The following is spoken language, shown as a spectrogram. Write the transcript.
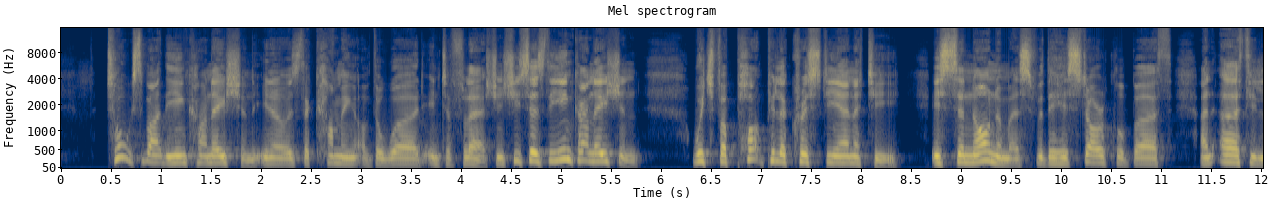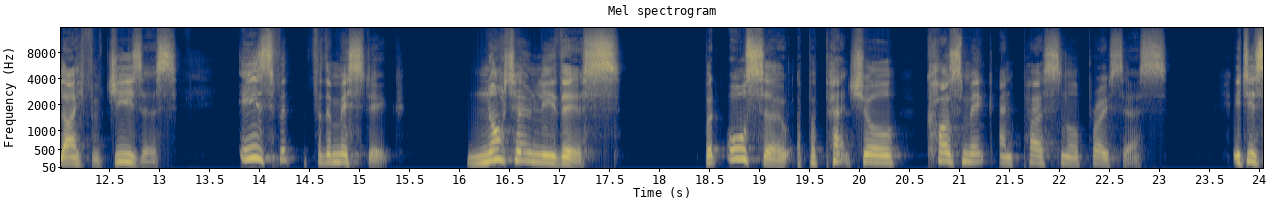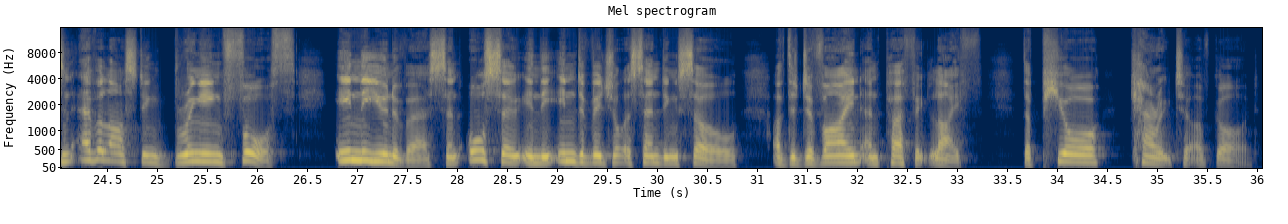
talks about the incarnation, you know, as the coming of the word into flesh. And she says the incarnation, which for popular Christianity is synonymous with the historical birth and earthly life of Jesus, is for, for the mystic not only this, but also a perpetual cosmic and personal process. It is an everlasting bringing forth in the universe and also in the individual ascending soul of the divine and perfect life, the pure character of God.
